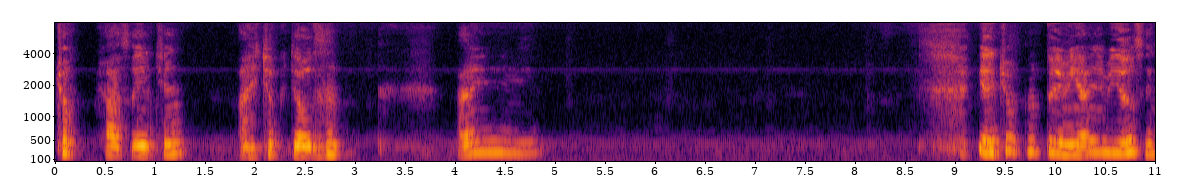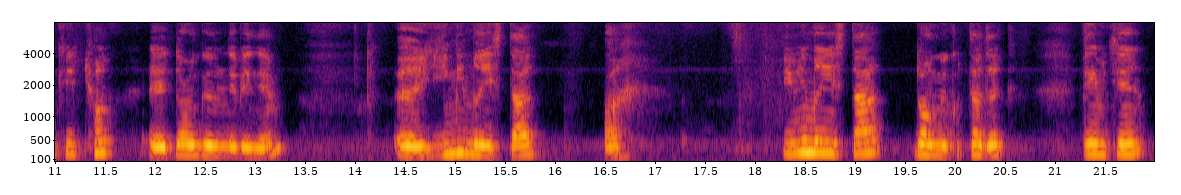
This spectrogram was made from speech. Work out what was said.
çok şanslıyım için. Ay çok güzel oldum. Ay. Ya çok mutluyum yani biliyorsun ki çok e, doğum günümde benim. E, 20 Mayıs'ta ah, 20 Mayıs'ta doğum günü kutladık. Benim için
